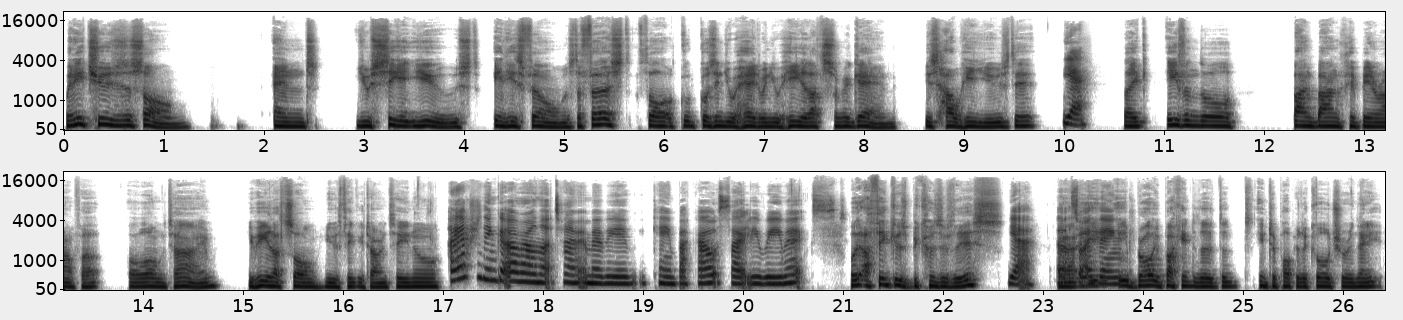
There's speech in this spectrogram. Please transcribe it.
when he chooses a song and you see it used in his films, the first thought goes into your head when you hear that song again is how he used it. Yeah. Like even though Bang Bang had been around for a long time, you hear that song, you think of Tarantino. I actually think around that time it maybe came back out slightly remixed. But I think it was because of this. Yeah. That's Uh, what I it- think. It brought it back into the, the into popular culture, and then it,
